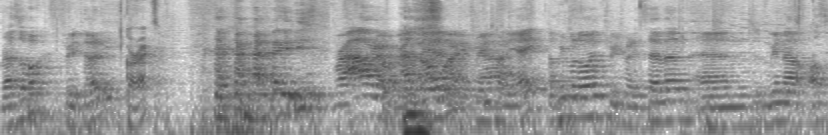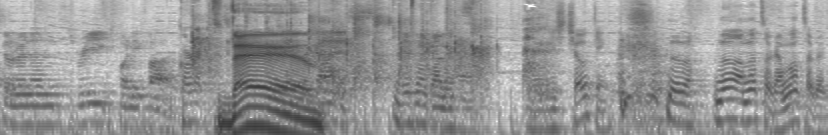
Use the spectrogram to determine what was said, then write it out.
Razork 330. Correct. Brown 328. Humanoid 327. And winner Oscarinin 325. Correct. Damn. These mechanics. Oh, he's choking. No, no, no, I'm not talking, I'm not talking.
